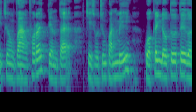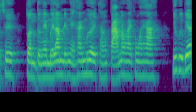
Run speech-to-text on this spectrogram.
Thị trường vàng Forex tiền tệ chỉ số chứng khoán Mỹ của kênh đầu tư TGC tuần từ ngày 15 đến ngày 20 tháng 8 năm 2022. Như quý biết,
